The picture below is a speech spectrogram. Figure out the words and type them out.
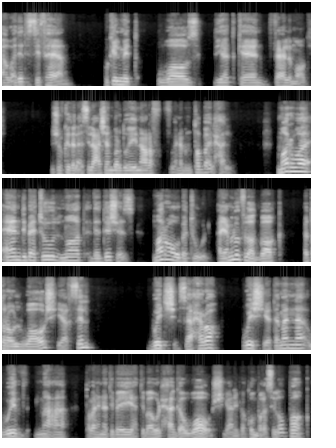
أو أداة استفهام. وكلمة was ديت كان فعل ماضي. نشوف كده الأسئلة عشان برضو إيه نعرف إحنا بنطبق الحل. مروة and بتول not the dishes. مروة وبتول هيعملوا في الأطباق. يا ترى الواش يغسل which ساحرة wish يتمنى with مع. طبعا هنا هتبقى إيه؟ هتبقى أول حاجة wash يعني بيقوم بغسيل الأطباق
